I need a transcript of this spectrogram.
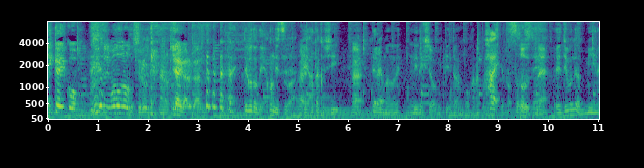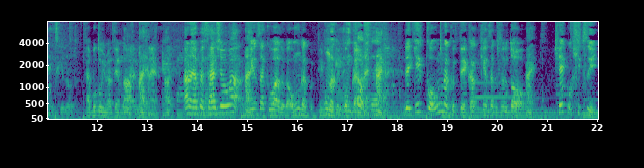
一回こうルーツに戻ろうとしてる。嫌いがあるから。ということで本日は、はい。えー私はい。寺山のねうん。履歴書を見ていただこうかなと思うんはいですけど、そうですね。えー自分では見えないんですけど。あ僕も今手元にありますね。はいあのやっぱり最初ははい。検索ワードが音楽っていう音楽今回はね。そうで結構音楽ってか検索するとはい。結構きつい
